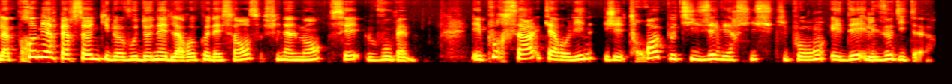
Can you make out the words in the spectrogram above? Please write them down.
La première personne qui doit vous donner de la reconnaissance, finalement, c'est vous-même. Et pour ça, Caroline, j'ai trois petits exercices qui pourront aider les auditeurs.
